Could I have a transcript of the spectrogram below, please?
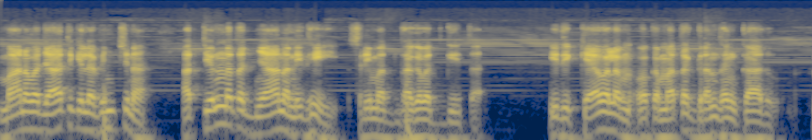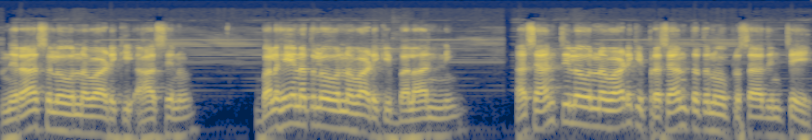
మానవ జాతికి లభించిన అత్యున్నత జ్ఞాన నిధి శ్రీమద్ భగవద్గీత ఇది కేవలం ఒక మత గ్రంథం కాదు. నిరాశలో ఉన్నవాడికి ఆశను బలహీనతలో ఉన్నవాడికి బలాన్ని అశాంతిలో ఉన్నవాడికి ప్రశాంతతను ప్రసాదించే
